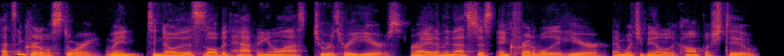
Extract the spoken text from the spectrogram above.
That's an incredible story. I mean, to know this has all been happening in the last two or three years, right? I mean, that's just incredible to hear and what you've been able to accomplish too.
